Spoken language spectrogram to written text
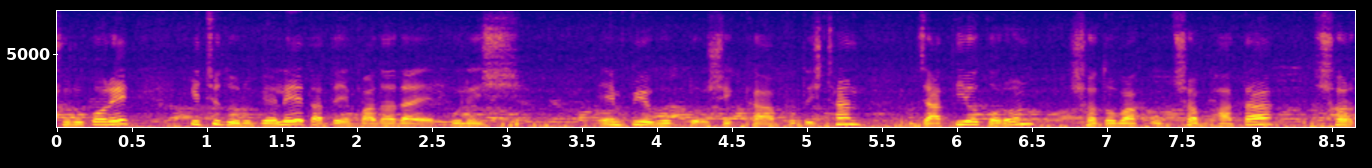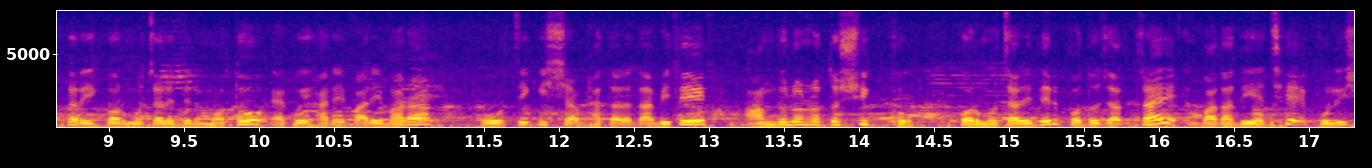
শুরু করে। কিছু দূর গেলে তাতে বাধা দেয় পুলিশ। এমপিওভুক্ত শিক্ষা প্রতিষ্ঠান জাতীয়করণ, শতভাগ উৎসব ভাতা, সরকারি কর্মচারীদের মতো একই হারে বাড়ি ভাড়া ও চিকিৎসা ভাতার দাবিতে আন্দোলনরত শিক্ষক কর্মচারীদের পদযাত্রায় বাধা দিয়েছে পুলিশ।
